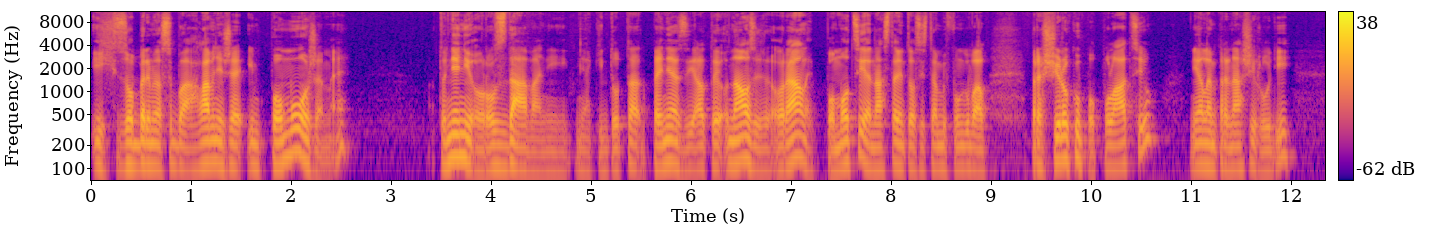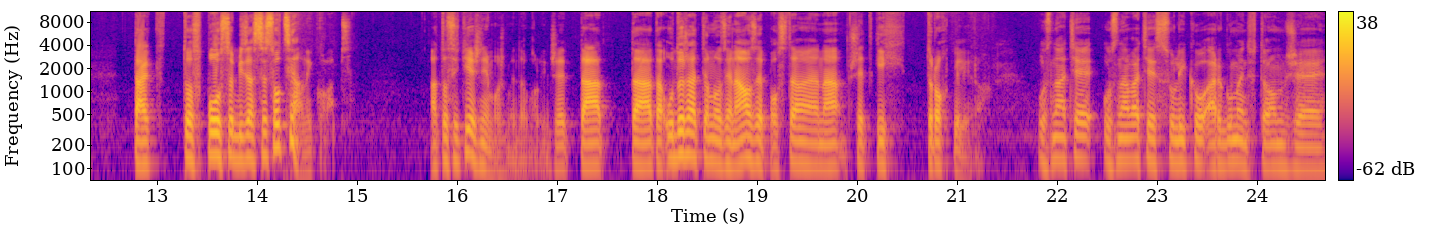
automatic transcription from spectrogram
ich zoberieme na seba a hlavne, že im pomôžeme, to není o rozdávaní nejakých dota- peniazí, ale to je naozaj o reálnej pomoci a nastavení toho systému fungoval pre širokú populáciu, nielen pre našich ľudí, tak to spôsobí zase sociálny kolaps. A to si tiež nemôžeme dovoliť. Že tá, tá, tá udržateľnosť je naozaj postavená na všetkých troch pilieroch. Uznáte, uznávate Sulíkov argument v tom, že e,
